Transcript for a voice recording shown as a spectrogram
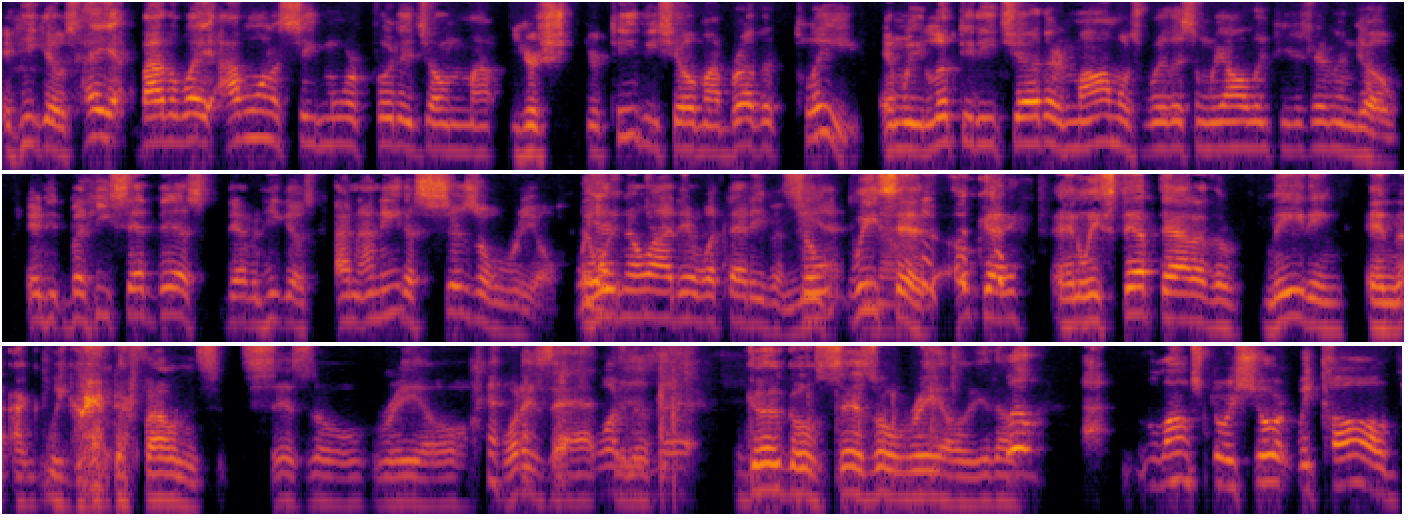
And he goes, "Hey, by the way, I want to see more footage on my your your TV show, my brother Cleve." And we looked at each other, and Mom was with us, and we all looked at each other and go. And but he said this, Devin. He goes, "And I need a sizzle reel." We had no idea what that even So meant. So we you know? said, okay. And we stepped out of the meeting and I, we grabbed our phone and said, sizzle reel. What is that? What You know, that? Google sizzle reel, you know. Well, long story short, we called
